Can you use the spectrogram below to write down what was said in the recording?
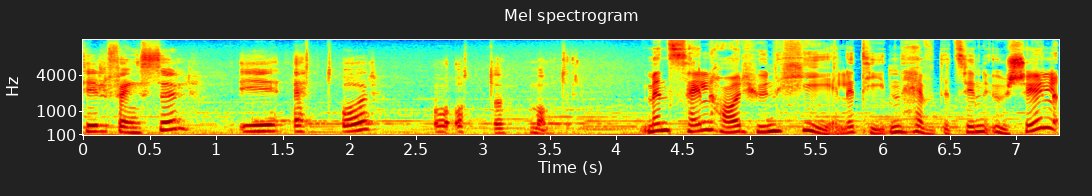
til fengsel i ett år og åtte måneder. Men selv har hun hele tiden hevdet sin uskyld,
